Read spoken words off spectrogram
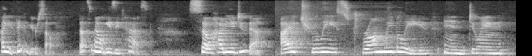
how you think of yourself. That's no easy task. So how do you do that? I truly, strongly believe in doing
